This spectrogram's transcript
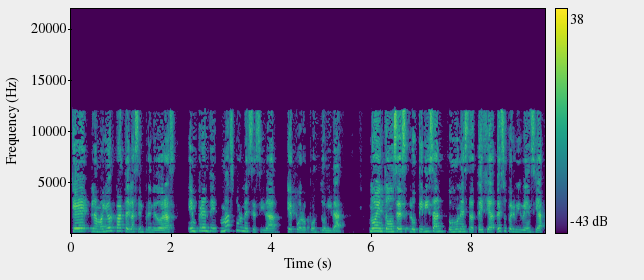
que la mayor parte de las emprendedoras emprende más por necesidad que por oportunidad. No, entonces lo utilizan como una estrategia de supervivencia,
